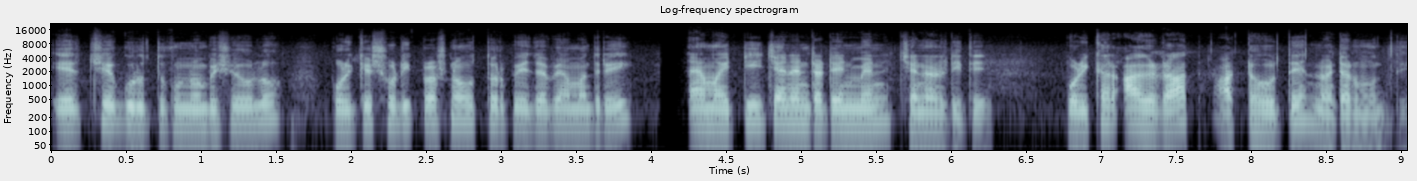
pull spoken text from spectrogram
এর চেয়ে গুরুত্বপূর্ণ বিষয় হলো পরীক্ষার সঠিক প্রশ্ন উত্তর পেয়ে যাবে আমাদের এই এমআইটি চ্যান এন্টারটেনমেন্ট চ্যানেলটিতে পরীক্ষার আগের রাত আটটা হতে নয়টার মধ্যে।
